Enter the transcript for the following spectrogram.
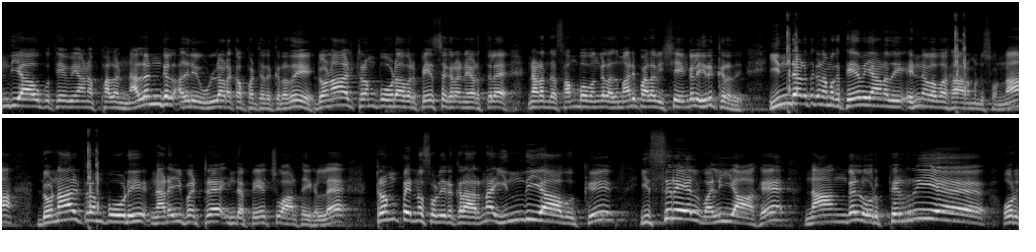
இந்தியாவுக்கு தேவையான பல நலன்கள் அதில் உள்ளடக்கப்பட்டிருக்கிறது. டொனால்ட் ட்ரம்ப்போடு அவர் பேசுகிற நேரத்தில் நடந்த சம்பவங்கள் அது மாதிரி பல விஷயங்கள் இருக்கிறது. இந்த இடத்துக்கு நமக்கு தேவையானது என்ன விவகாரம் என்று சொன்னால் டொனால்ட் ட்ரம்ப்போடு நடைபெற்ற இந்த பேச்சுவார்த்தைகளில் ட்ரம்ப் என்ன சொல்லியிருக்கிறாருன்னா இந்தியாவுக்கு இஸ்ரேல் வழியாக நாங்கள் ஒரு பெரிய ஒரு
